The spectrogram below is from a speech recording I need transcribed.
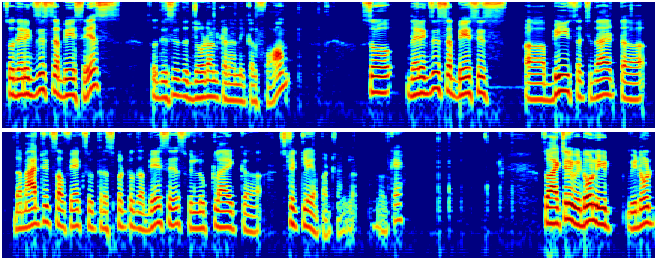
So, there exists a basis, so this is the Jordan canonical form. So, there exists a basis uh, B such that uh, the matrix of x with respect to the basis will look like uh, strictly upper triangular. Okay. So, actually we do not need we do not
